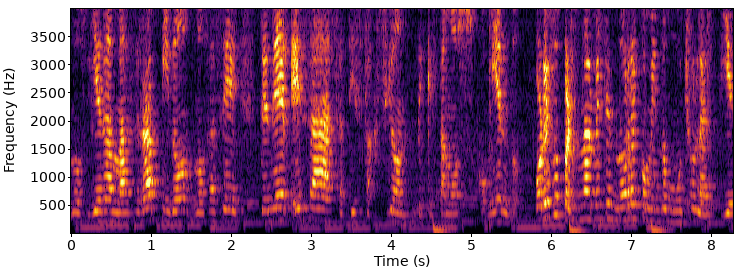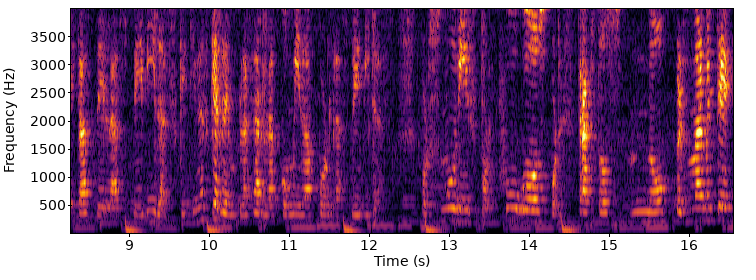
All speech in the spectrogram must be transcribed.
nos llena más rápido, nos hace tener esa satisfacción de que estamos comiendo. Por eso personalmente no recomiendo mucho las dietas de las bebidas, que tienes que reemplazar la comida por las bebidas por smoothies, por jugos, por extractos, no, personalmente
